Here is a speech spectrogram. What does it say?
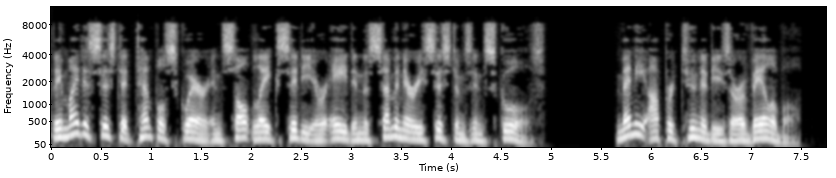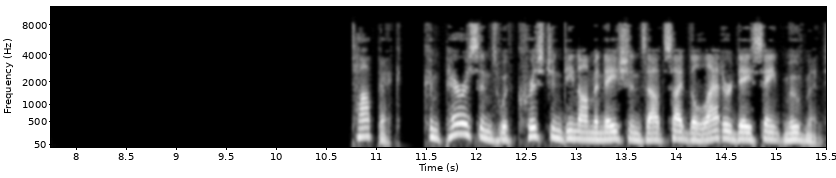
They might assist at Temple Square in Salt Lake City or aid in the seminary systems in schools. Many opportunities are available. Topic: Comparisons with Christian denominations outside the Latter-day Saint movement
